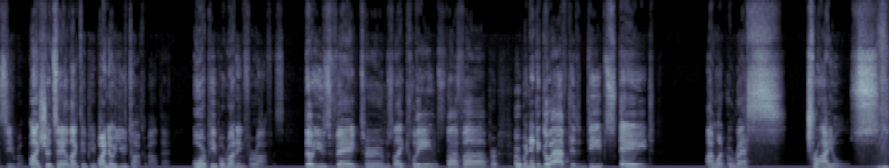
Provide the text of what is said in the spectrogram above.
Zero. Well, I should say elected people. I know you talk about that. Or people running for office. They'll use vague terms like clean stuff up or, or we need to go after the deep state. I want arrests, trials.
